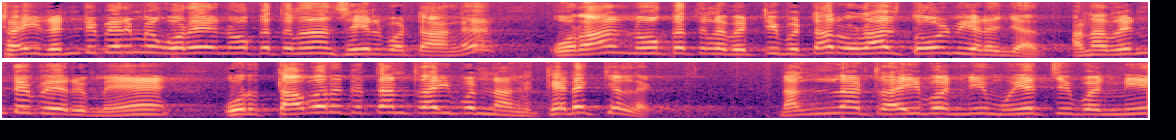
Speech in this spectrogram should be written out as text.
ட்ரை ரெண்டு பேருமே ஒரே நோக்கத்தில் தான் செயல்பட்டாங்க. ஒரு ஆள் நோக்கத்தில் வெற்றி பெற்றார் ஒரு ஆள் தோல்வி அடைஞ்சார். ஆனால் ரெண்டு பேருமே ஒரு தவறுக்கு தான் ட்ரை பண்ணாங்க கிடைக்கல. நல்லா ட்ரை பண்ணி முயற்சி பண்ணி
